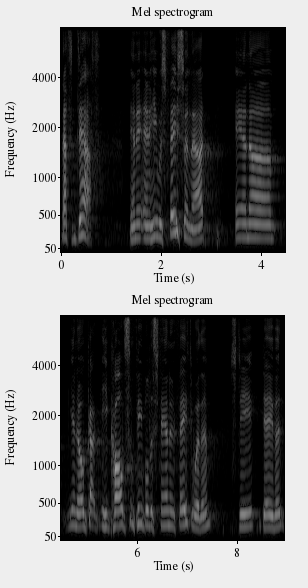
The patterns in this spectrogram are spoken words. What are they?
that's death. And, and he was facing that. And, uh, you know, got, he called some people to stand in faith with him Steve, David.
